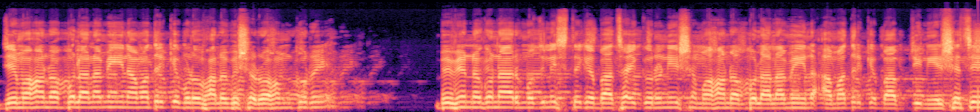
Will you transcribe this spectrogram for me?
যে মহান রব্বুল আলমিন আমাদেরকে বড় ভালোবেসে রহম করে, বিভিন্ন গুনার মজলিস থেকে বাছাই করে নিয়ে সে মহান রব্বুল আলমিন আমাদেরকে বাপজি নিয়ে এসেছে।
